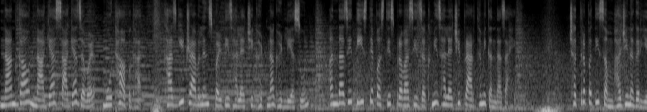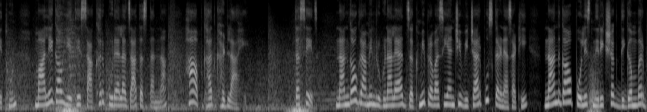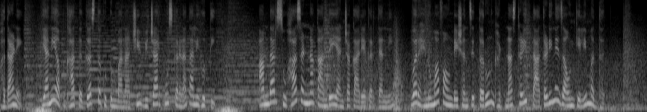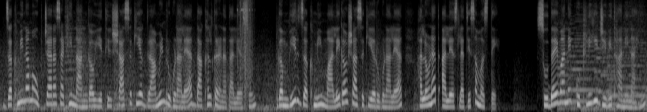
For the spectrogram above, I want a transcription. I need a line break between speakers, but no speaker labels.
नांदगाव नाग्या साग्याजवळ मोठा अपघात. खासगी ट्रॅव्हलन्स पलटी झाल्याची घटना घडली असून अंदाजे तीस ते पस्तीस प्रवासी जखमी झाल्याची प्राथमिक अंदाज आहे. छत्रपती संभाजीनगर येथून मालेगाव येथे साखरपुड्याला जात असताना हा अपघात घडला आहे. तसेच नांदगाव ग्रामीण रुग्णालयात जखमी प्रवासियांची विचारपूस करण्यासाठी नांदगाव पोलीस निरीक्षक दिगंबर भदाणे यांनी अपघातग्रस्त कुटुंबांची विचारपूस करण्यात आली होती. आमदार सुहास अण्णा कांदे यांच्या कार्यकर्त्यांनी व रेहनुमा फाउंडेशनचे तरुण घटनास्थळी तातडीने जाऊन केली मदत. जखमींना मग उपचारासाठी नांदगाव येथील शासकीय ग्रामीण रुग्णालयात दाखल करण्यात आले असून गंभीर जखमी मालेगाव शासकीय रुग्णालयात हलवण्यात आले असल्याचे समजते. सुदैवाने कुठलीही जीवितहानी नाही.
